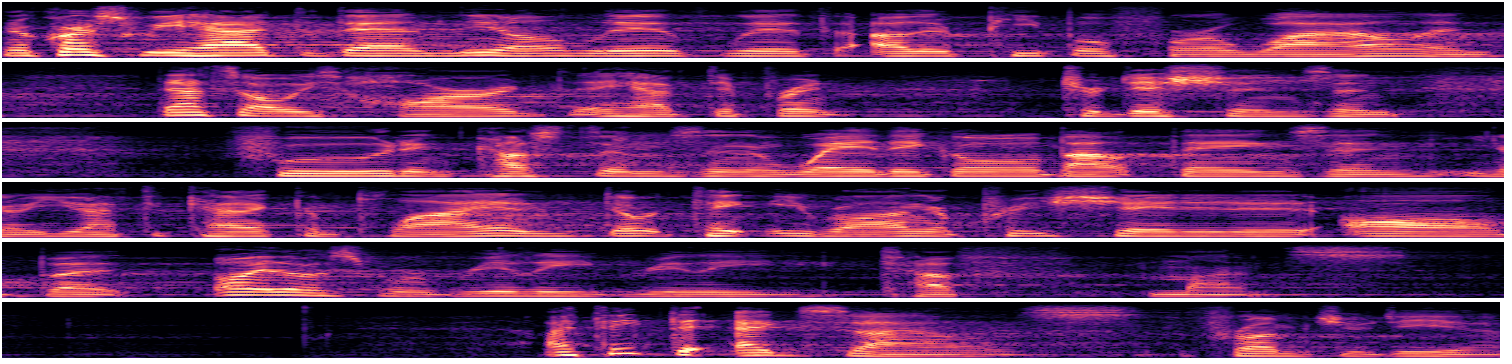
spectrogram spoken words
And of course, we had to then, you know, live with other people for a while, and that's always hard. They have different traditions and food and customs and the way they go about things and you know you have to kind of comply. And don't take me wrong appreciated it all but oh those were really really tough months. I think the exiles from judea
